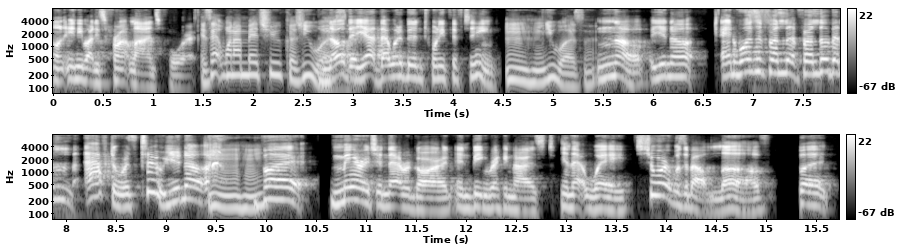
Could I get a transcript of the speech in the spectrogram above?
on anybody's front lines for it. Is that when I met you? Because you was. No, that, yeah, that would have been 2015. Mm-hmm, you wasn't. No, you know, and wasn't for, for a little bit afterwards too, you know. Mm-hmm. but marriage in that regard and being recognized in that way, sure, it was about love, but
